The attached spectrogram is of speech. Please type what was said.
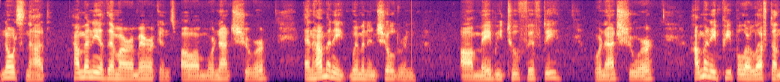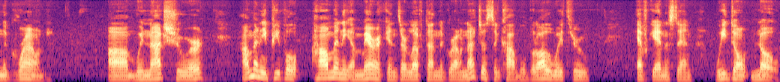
No, it's not. How many of them are Americans? Um, we're not sure. And how many women and children? Uh, maybe 250. We're not sure. How many people are left on the ground? Um, we're not sure. How many people, how many Americans are left on the ground, not just in Kabul, but all the way through Afghanistan? We don't know.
